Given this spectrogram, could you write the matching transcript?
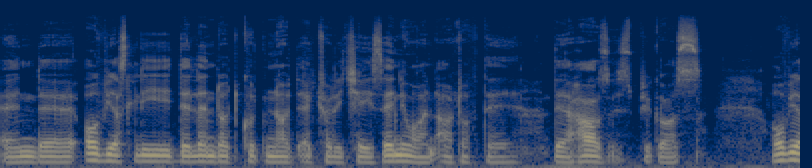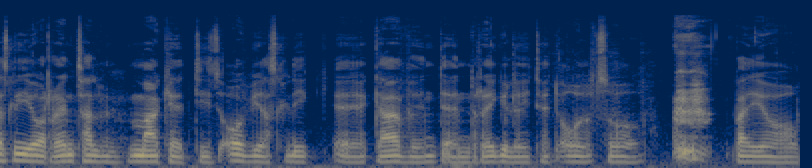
And uh, obviously, the landlord could not actually chase anyone out of the, their houses because obviously your rental market is obviously uh, governed and regulated also by your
